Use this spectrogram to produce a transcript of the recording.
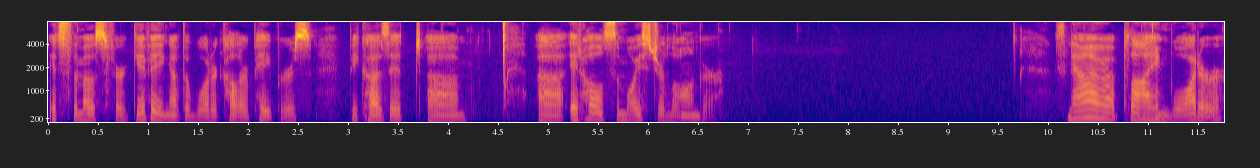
It's the most forgiving of the watercolor papers because it, um, uh, it holds the moisture longer. So now I'm applying water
